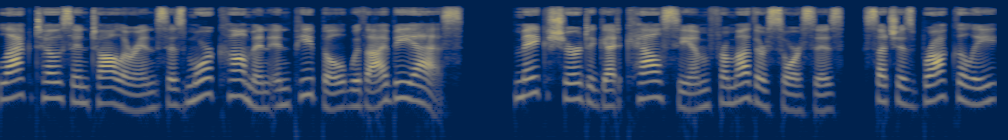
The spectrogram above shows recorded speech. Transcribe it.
Lactose intolerance is more common in people with IBS. Make sure to get calcium from other sources, such as broccoli,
